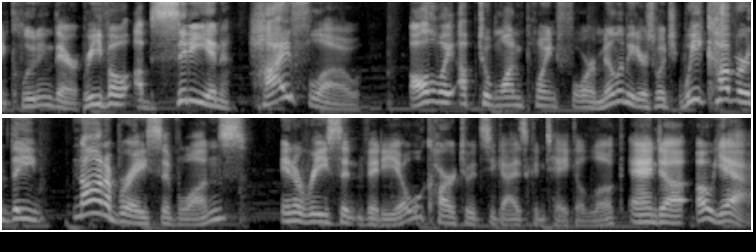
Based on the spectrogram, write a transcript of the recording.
including their Revo ObXidian High Flow all the way up to 1.4 millimeters, which we covered the non-abrasive ones in a recent video. We'll card to it so you guys can take a look. And, uh, oh yeah,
